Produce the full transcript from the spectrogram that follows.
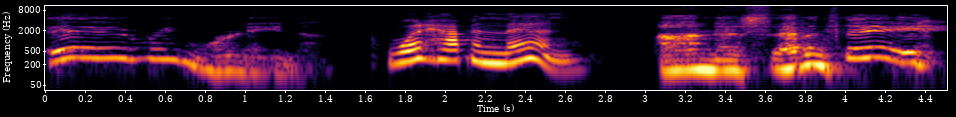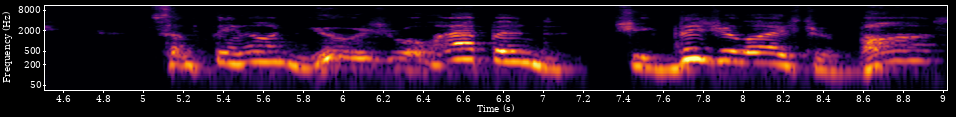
every morning. What happened then? On the seventh day, something unusual happened. She visualized her boss,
